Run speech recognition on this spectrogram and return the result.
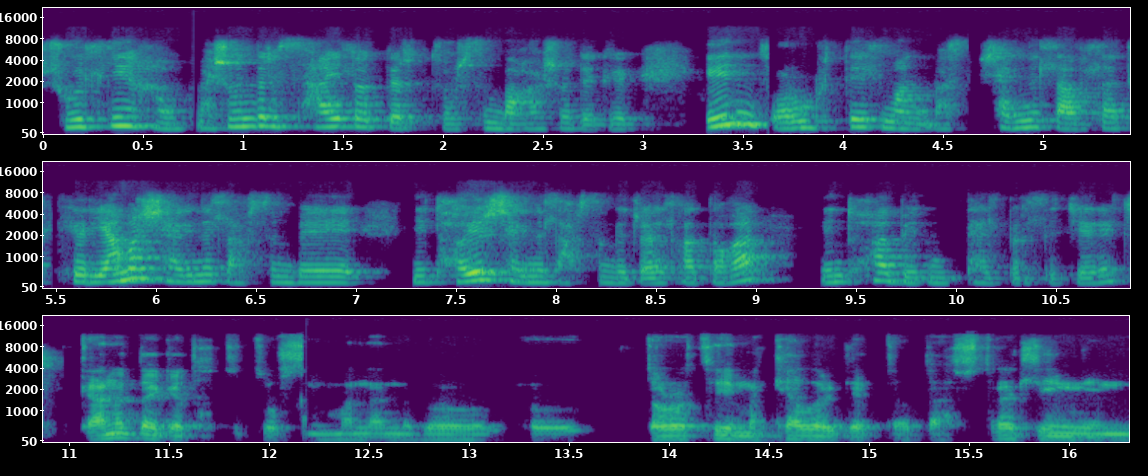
шүлгийн хамт маш өндөр сайло дээр зурсан байгаа шүү дээ. Тэгэхээр энэ уран бүтээл маань бас шагнал авлаа. Тэгэхээр ямар шагнал авсан бэ? Нийт хоёр шагнал авсан гэж ойлгоод байгаа. Энэ тухай бидэнд тайлбарлаж яриач. Канада гэдэг хотод зурсан манай нөгөө Dorothy McKellar гэдэг одоо Австралийн энэ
